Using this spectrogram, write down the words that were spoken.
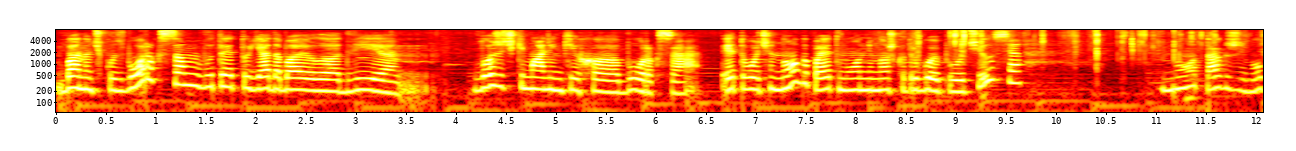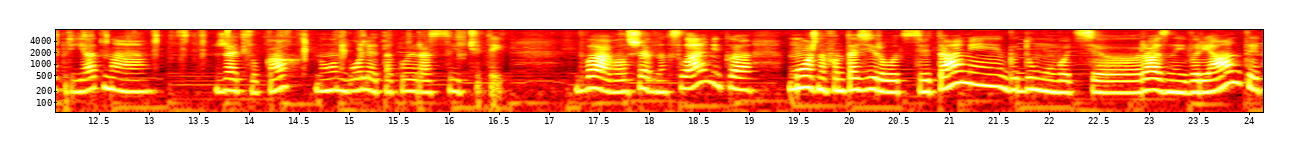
баночку с бороксом вот эту я добавила 2 ложечки маленьких э, борокса. Это очень много, поэтому он немножко другой получился. Но также его приятно сжать в руках, но он более такой рассыпчатый. Два волшебных слаймика. Можно фантазировать с цветами, выдумывать э, разные варианты.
